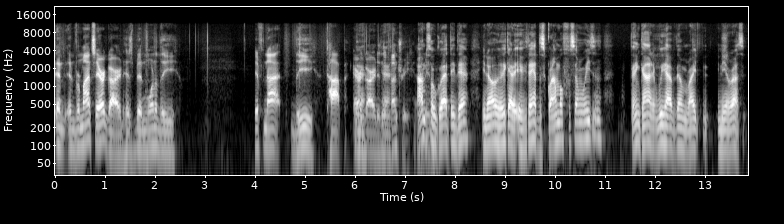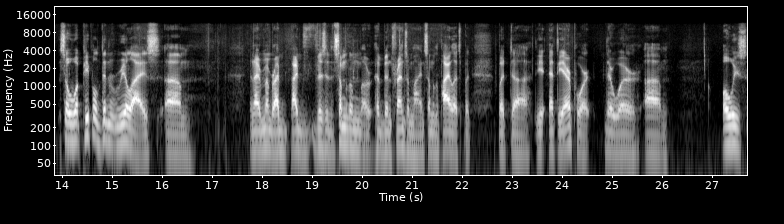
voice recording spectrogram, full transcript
and, and Vermont's Air Guard has been one of the, if not the top air yeah, guard in yeah. the country. I am so glad they're there. You know, they got if they had to scramble for some reason, thank God and we have them right near us. So what people didn't realize, um, and I remember I, I visited some of them are, have been friends of mine, some of the pilots, but but uh, the, at the airport there were um, always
